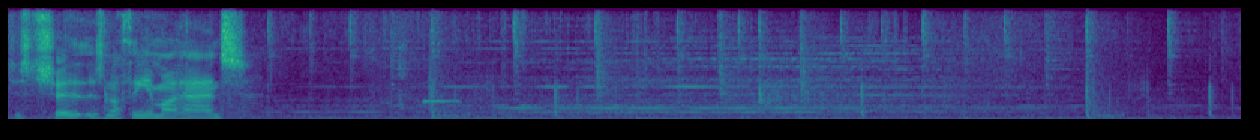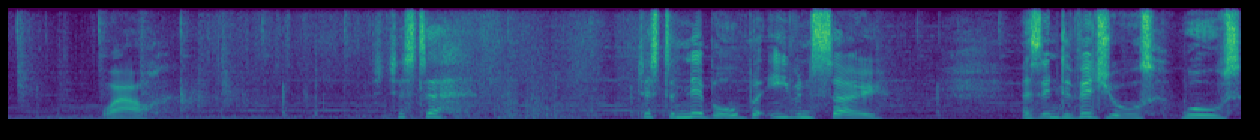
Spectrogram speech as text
Just to show that there's nothing in my hands. Wow. It's just a just a nibble, but even so, as individuals, wolves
